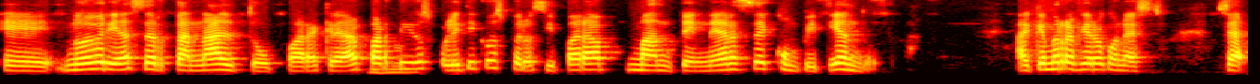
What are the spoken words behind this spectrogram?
eh, no debería ser tan alto para crear partidos políticos, pero sí para mantenerse compitiendo. ¿A qué me refiero con esto? O sea,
